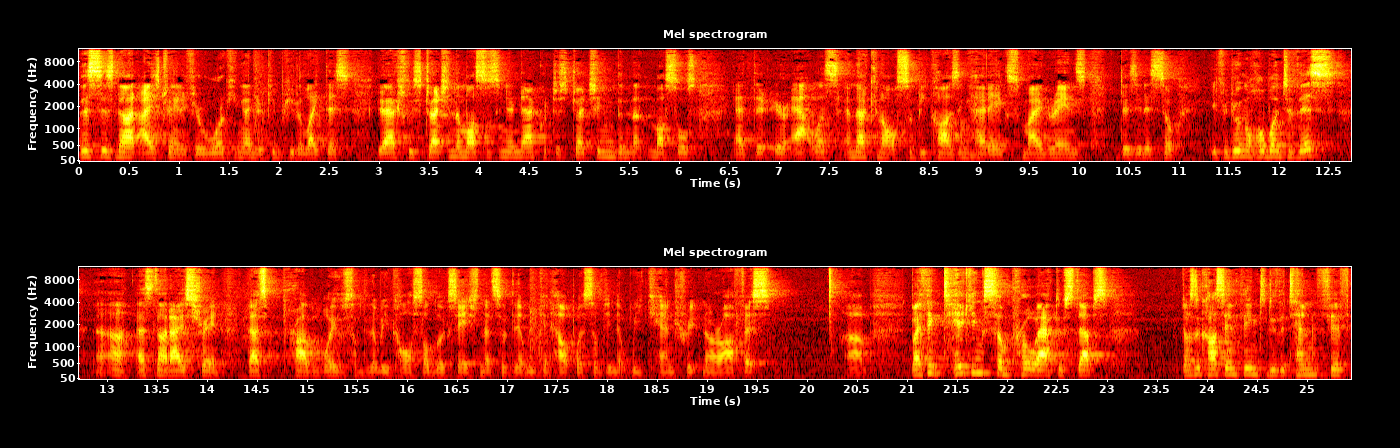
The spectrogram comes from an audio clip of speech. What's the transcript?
this is not eye strain. If you're working on your computer like this, you're actually stretching the muscles in your neck, which is stretching the muscles at the, your atlas, and that can also be causing headaches, migraines, dizziness. So if you're doing a whole bunch of this, uh-uh, that's not eye strain. That's probably something that we call subluxation. That's something that we can help with, something that we can treat in our office. Um, but I think taking some proactive steps doesn't cost anything to do the 10, 15,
